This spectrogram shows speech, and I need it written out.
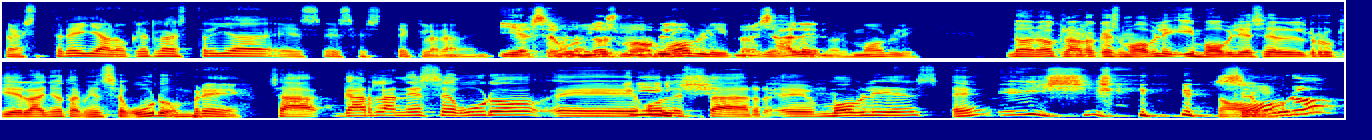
la estrella, lo que es la estrella es, es este, claramente. Y el segundo es Mobley, no es el Allen. segundo es Mobley. No, no, claro que es Mobley. Y Mobley es el rookie del año también seguro. Hombre, O sea, Garland es seguro, eh. All-Star. eh, Mobley es. ¿eh? Ish. ¿No? ¿Seguro?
